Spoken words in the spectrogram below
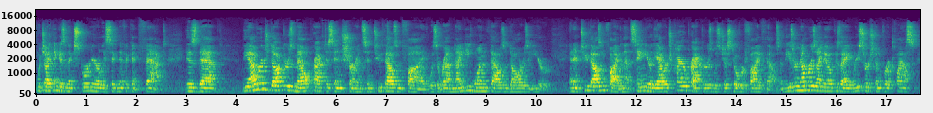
which I think is an extraordinarily significant fact, is that the average doctor's malpractice insurance in 2005 was around $91,000 a year. And in 2005, in that same year, the average chiropractors was just over 5,000. These are numbers I know because I researched them for a class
